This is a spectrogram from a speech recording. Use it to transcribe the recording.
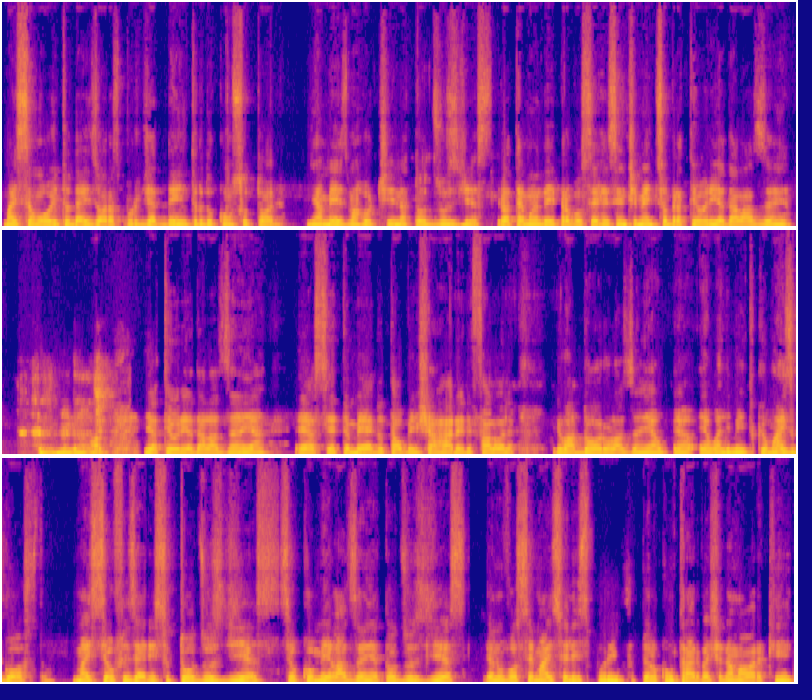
mas são 8, 10 horas por dia dentro do consultório. E a mesma rotina todos os dias. Eu até mandei para você recentemente sobre a teoria da lasanha. Verdade. E a teoria da lasanha é assim, também é do tal Ben Shahar. Ele fala: olha, eu adoro lasanha, é, é, é, o alimento que eu mais gosto. Mas se eu fizer isso todos os dias, se eu comer lasanha todos os dias, eu não vou ser mais feliz por isso. Pelo contrário, vai chegar uma hora que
